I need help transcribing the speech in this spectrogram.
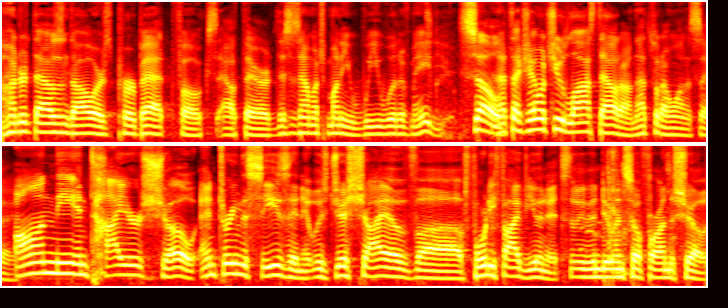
hundred thousand dollars per bet, folks out there, this is how much money we would have made you. So And that's actually how much you lost out on. That's what I want to say. on the entire show, entering the season, it was just shy of uh, forty-five units that we've been doing so far on the show.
